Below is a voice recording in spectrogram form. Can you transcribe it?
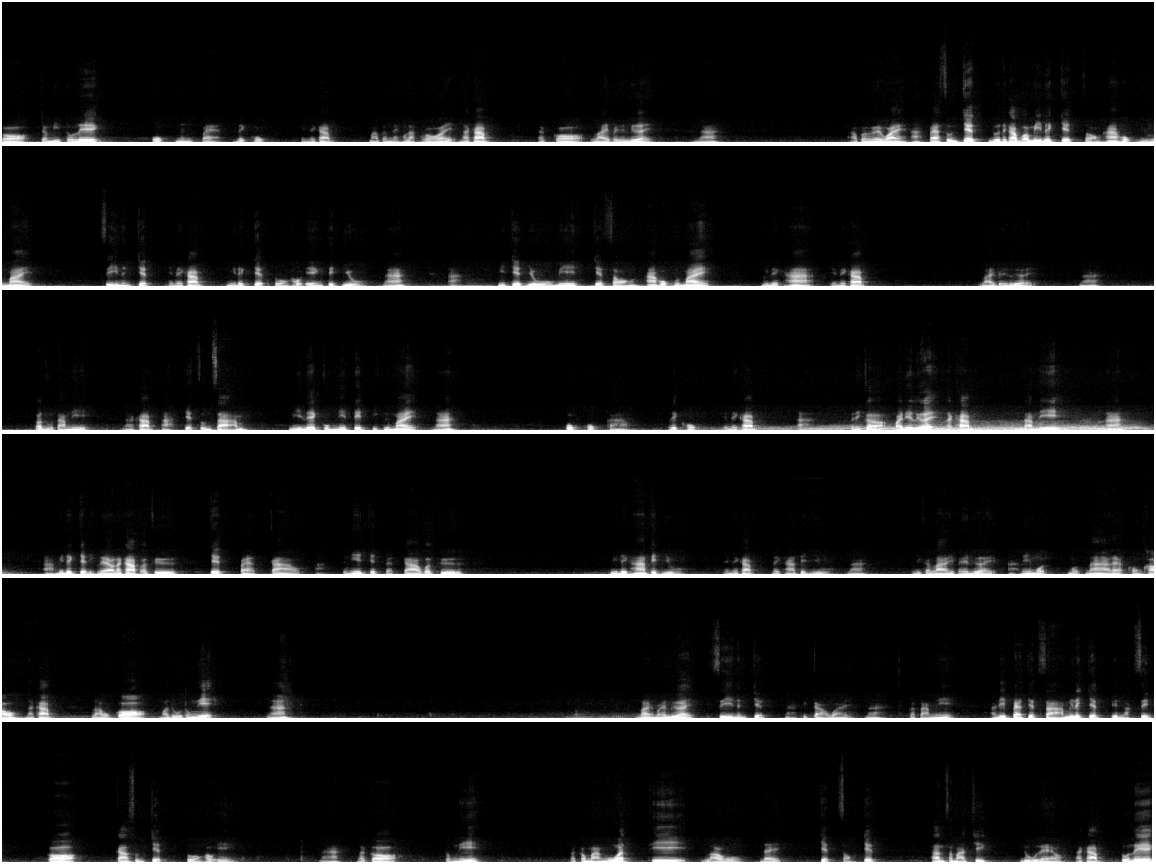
ก็จะมีตัวเลข 6 1 8 เลข 6 เห็นไหมครับ มาตำแหน่งของหลักร้อยนะครับ แล้วก็ไล่ไปเรื่อยๆ นะ เอาไปไวๆ อะ 807 ดูนะครับว่ามีเลข 7 2 5 6 อยู่หรือไม่ 417 เห็นไหมครับ มีเลข 7 ตัวของเขาเองติดอยู่นะ อะ มี7อยู่มี7 2 5 6หรือไม่ มีเลข5เห็นไหมครับ ไล่ไปเรื่อยนะ ก็ดูตามนี้นะครับอะ703มีเลขกลุ่มนี้ติดอีกหรือไม่นะ669เก้าเลข6เห็นไหมครับอะตัวนี้ก็ไปเรื่อยๆนะครับ ตามนี้นะอะมีเลข7อีกแล้วนะครับ ก็คือ789อะตัวนี้789ก็คือ มีเลข5ติดอยู่ เห็นไหมครับ เลข5ติดอยู่นะ อันนี้ก็ไล่ไปเรื่อยอะนี้หมดหมดหน้าแล้วของเขานะครับ เราก็มาดูตรงนี้นะไล่มาเรื่อย417นะที่กล่าวไว้นะก็ตามนี้ อันนี้ 873 มีเลข 7 ติดหลัก 10 ก็ 907 ตัวของเขาเองนะแล้วก็ตรงนี้ แล้วก็มางวดที่ เราได้ 727 ท่านสมาชิกดูแล้วนะครับ ตัวเลข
